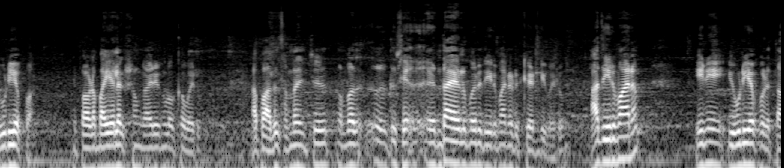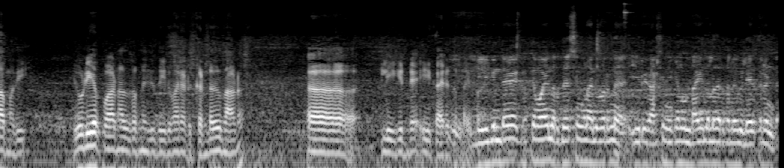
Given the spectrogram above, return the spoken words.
യു ഡി എഫ് ആണ് ഇപ്പോൾ അവിടെ ബൈ ഇലക്ഷൻ കാര്യങ്ങളൊക്കെ വരും. അപ്പോൾ അത് സംബന്ധിച്ച് നമ്മൾ എന്തായാലും ഒരു തീരുമാനം എടുക്കേണ്ടി വരും. ആ തീരുമാനം ഇനി യു ഡി എഫ് എടുത്താൽ മതി. യു ഡി എഫ് ആണ് അത് സംബന്ധിച്ച് തീരുമാനം എടുക്കേണ്ടതെന്നാണ് ആ, ലീഗിന്റെ ഈ കാര്യത്തിൽ ലീഗിന്റെ കൃത്യമായ നിർദ്ദേശങ്ങൾ അനുവർന്ന് ഈ ഒരു രാഷ്ട്രീയ നീക്കം ഉണ്ടായി എന്നുള്ള തരത്തിലുള്ള വിലയിരുത്തലുണ്ട്.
